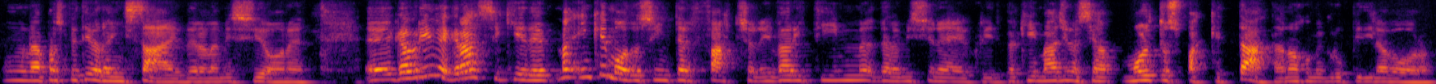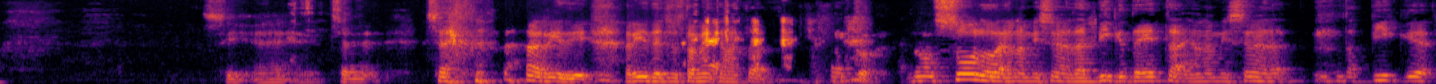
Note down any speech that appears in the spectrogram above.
una prospettiva da insider alla missione. Eh, Gabriele Grassi chiede: ma in che modo si interfacciano i vari team della missione Euclid? Perché immagino sia molto spacchettata no? come gruppi di lavoro. Sì, eh, c'è, c'è, ridi, ride giustamente Matteo. Ecco, non solo è una missione da big data, è una missione da, da big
